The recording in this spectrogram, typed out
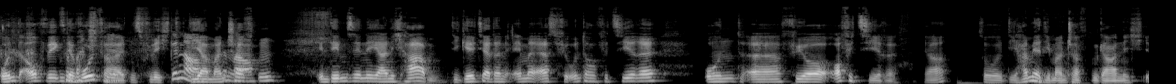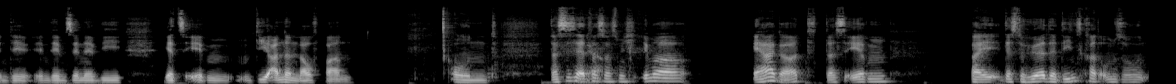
und auch wegen der Beispiel. Wohlverhaltenspflicht, Genau, die ja genau. Mannschaften in dem Sinne ja nicht haben. Die gilt ja dann immer erst für Unteroffiziere und äh, für Offiziere, ja. So, die haben ja die Mannschaften gar nicht in, de in dem Sinne wie jetzt eben die anderen Laufbahnen. Und das ist etwas, was mich immer ärgert, dass eben bei desto höher der Dienstgrad, umso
